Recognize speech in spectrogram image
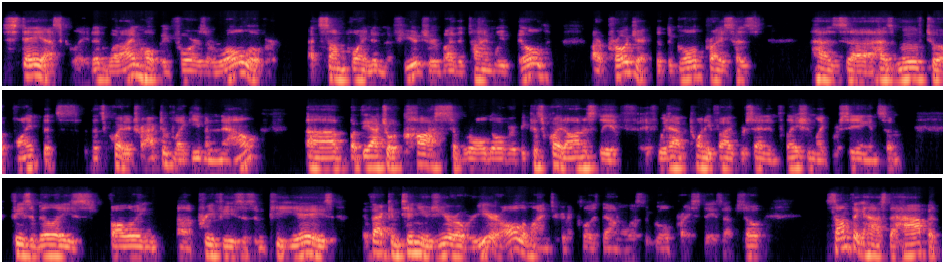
stay escalated. What I'm hoping for is a rollover at some point in the future, by the time we build our project, that the gold price has has uh, has moved to a point that's that's quite attractive, like even now. Uh, but the actual costs have rolled over because, quite honestly, if if we have 25% inflation, like we're seeing in some feasibilities following uh, pre-feases and PEAs, if that continues year over year, all the mines are going to close down unless the gold price stays up. So something has to happen.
